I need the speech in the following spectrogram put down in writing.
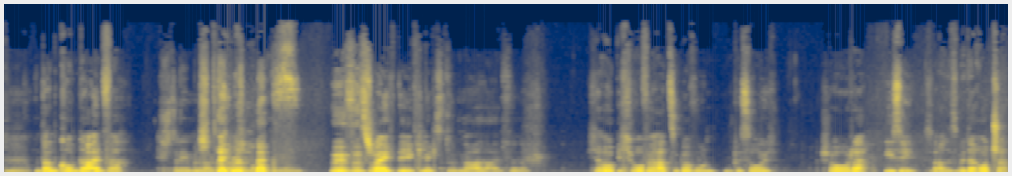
Mhm. Und dann kommt da einfach, Stremellachs. Stremellachs. Stremellachs. das ist schon echt eklig. Es tut mir leid, finde ich. Ich hoffe, er hat es überwunden bis heute. Schon, oder? Easy, ist alles mit der Roger.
